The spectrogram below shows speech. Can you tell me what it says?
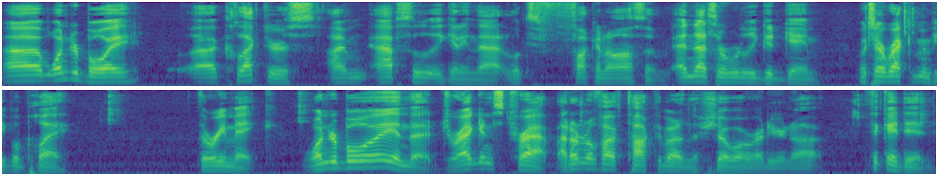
Uh, Wonder Boy uh, collectors. I'm absolutely getting that. It looks fucking awesome, and that's a really good game, which I recommend people play. The remake, Wonder Boy and the Dragon's Trap. I don't know if I've talked about it in the show already or not. I think I did.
